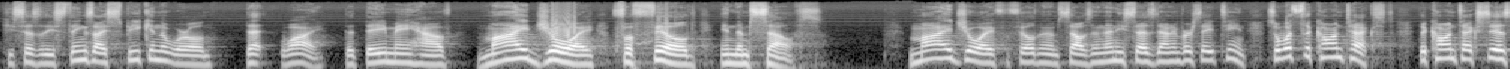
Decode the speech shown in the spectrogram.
he says, these things I speak in the world, that why? That they may have my joy fulfilled in themselves. My joy fulfilled in themselves. And then he says down in verse 18. So, what's the context? The context is,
